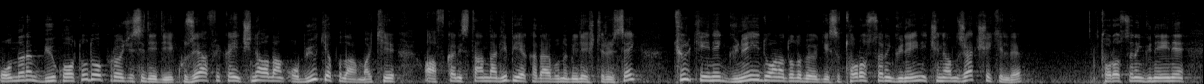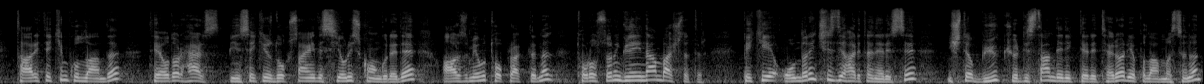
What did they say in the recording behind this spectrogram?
Onların Büyük Orta Doğu Projesi dediği Kuzey Afrika'yı içine alan o büyük yapılanma ki Afganistan'dan Libya'ya kadar bunu birleştirirsek Türkiye'nin Güneydoğu Anadolu bölgesi Torosların güneyini içine alacak şekilde Torosların güneyini tarihte kim kullandı? Theodor Herzl 1897 Siyonist Kongre'de Arz-ı Mevut topraklarını Torosların güneyinden başlatır. Peki onların çizdiği harita neresi? İşte Büyük Kürdistan dedikleri terör yapılanmasının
